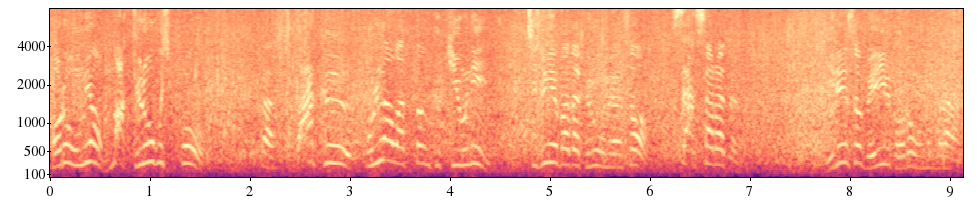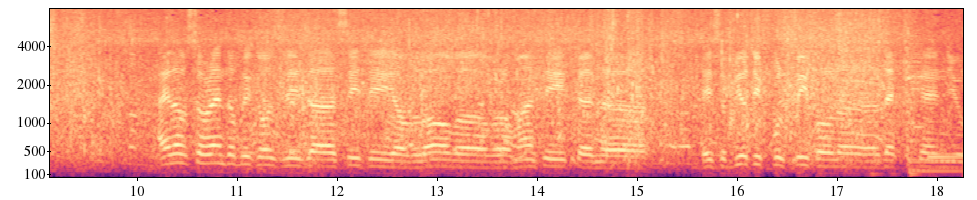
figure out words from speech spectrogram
걸어오면 막 들어오고 싶고, 그러니까 막그 올라왔던 그 기운이 지중해 바다 들어오면서 싹 사라져요. 이래서 매일 걸어오는구나. I love Sorrento because it's a city of love, of romantic, and uh, it's a beautiful people uh, that can you.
